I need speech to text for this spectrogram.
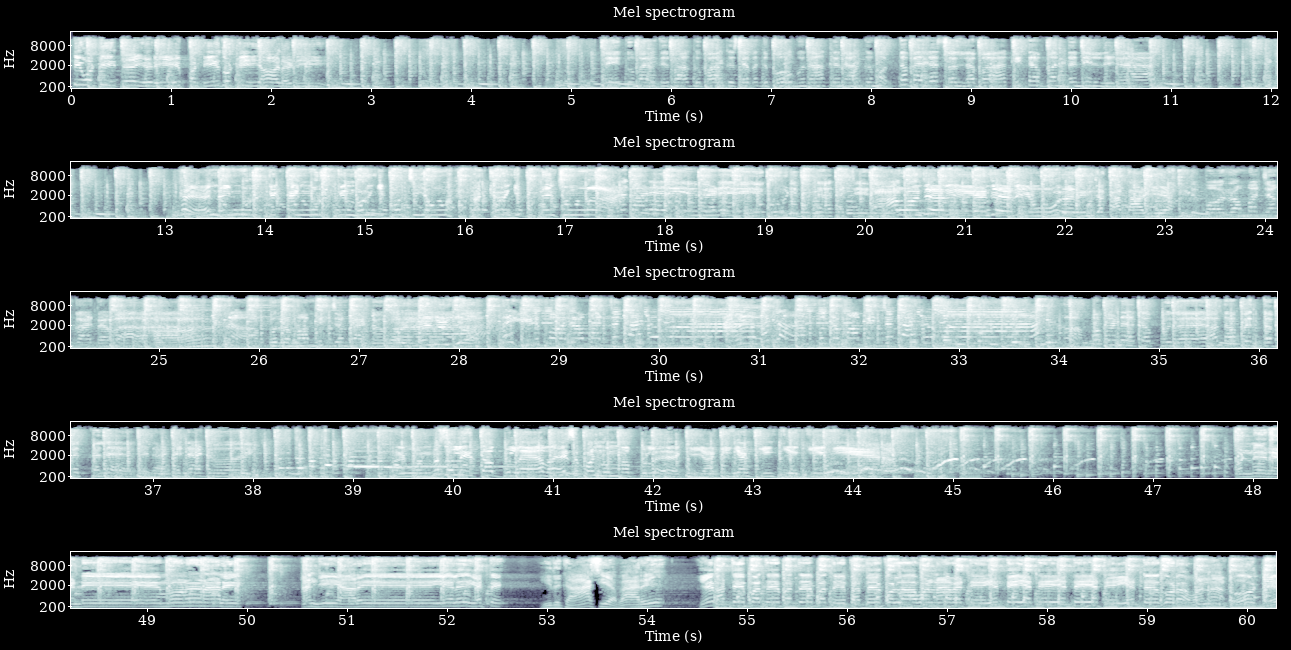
ஒட்டி ஒட்டி தேயடி பட்டி தொட்டி ஆளடி. குமரத்தில் பாக்கு பாக்கு செவந்து போகும் நாக்கு நாக்கு மொத்த பேர சொல்ல பாக்கு. இதுக்கு ஆசையா பாரு. ஏ, பத்து பத்து பத்து பத்து பத்து கொள்ள ஒன்னா வெட்டு எட்டு எட்டு எட்டு எட்டு எட்டு கூட ஒன்னா போட்டு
